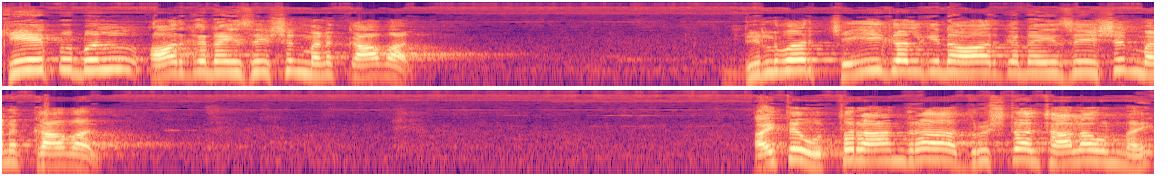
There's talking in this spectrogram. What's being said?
కేపబుల్ ఆర్గనైజేషన్ మనకు కావాలి. డెలివర్ చేయగలిగిన ఆర్గనైజేషన్ మనకు కావాలి. అయితే ఉత్తరాంధ్ర అదృష్టాలు చాలా ఉన్నాయి.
